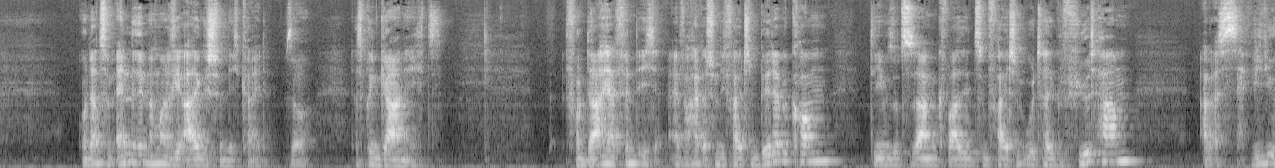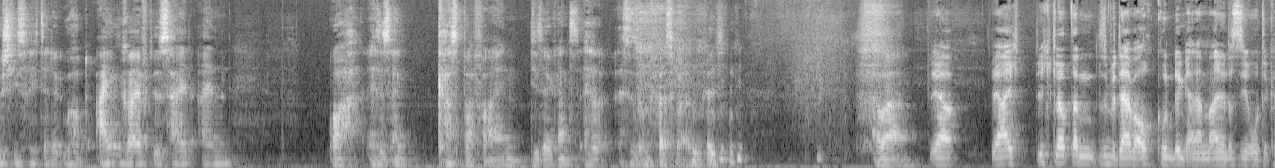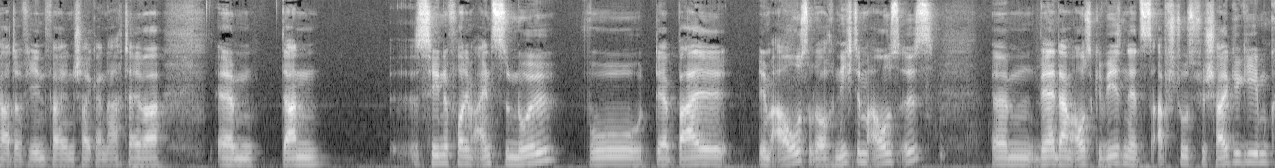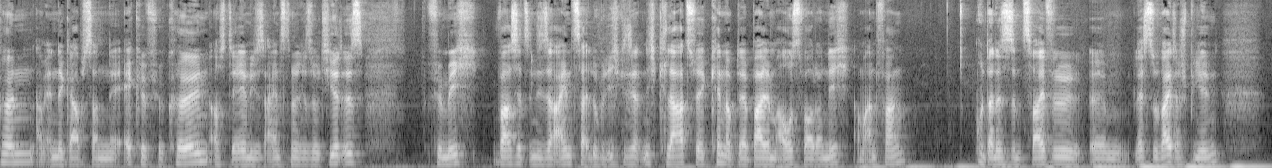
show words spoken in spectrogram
Und dann zum Ende hin nochmal Realgeschwindigkeit. So, das bringt gar nichts. Von daher finde ich, einfach hat er schon die falschen Bilder bekommen, die ihm sozusagen quasi zum falschen Urteil geführt haben. Aber es ist der Videoschießrichter, der überhaupt eingreift, ist halt ein. Oh, es ist ein Kasper-Verein, dieser ganz. Also, es ist unfassbar, wirklich. aber. Ja, ja, ich, ich glaube, dann sind wir da aber auch grundlegend einer Meinung, dass die rote Karte auf jeden Fall ein Schalker Nachteil war. Ähm, dann Szene vor dem 1 zu 0, wo der Ball im Aus oder auch nicht im Aus ist. Ähm, wäre da im Aus gewesen, hätte es Abstoß für Schalke geben können. Am Ende gab es dann eine Ecke für Köln, aus der eben dieses 1-0 resultiert ist. Für mich war es jetzt in dieser einen Zeitlupe, die ich gesehen habe, nicht klar zu erkennen, ob der Ball im Aus war oder nicht am Anfang. Und dann ist es im Zweifel, ähm, lässt du weiterspielen.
